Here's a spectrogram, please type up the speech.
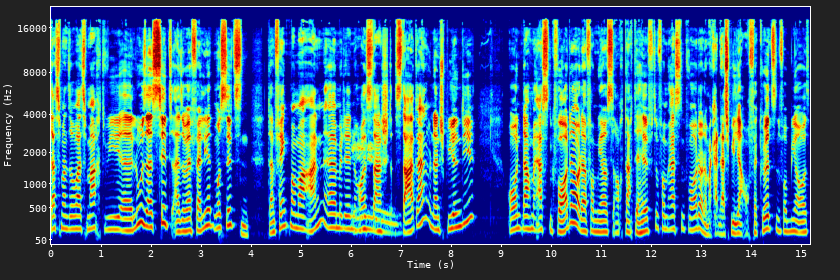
dass man sowas macht wie äh, Loser Sit, also wer verliert, muss sitzen. Dann fängt man mal an äh, mit den All-Star-Startern und dann spielen die. Und nach dem ersten Quarter oder von mir aus auch nach der Hälfte vom ersten Quarter, oder man kann das Spiel ja auch verkürzen von mir aus,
